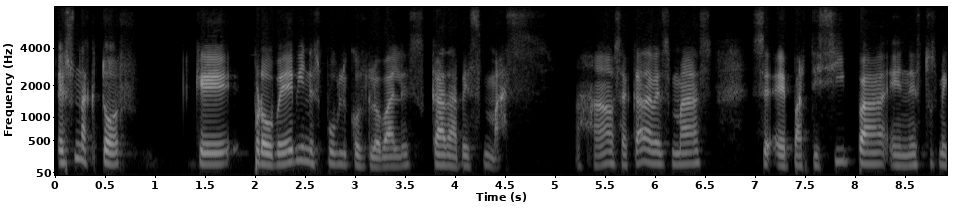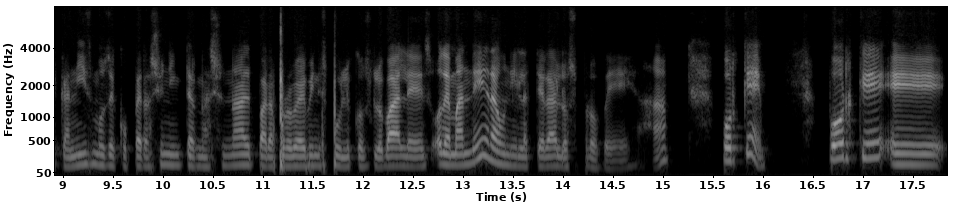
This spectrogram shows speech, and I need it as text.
es un actor que provee bienes públicos globales cada vez más Ajá, o sea, cada vez más se, eh, participa en estos mecanismos de cooperación internacional para proveer bienes públicos globales o de manera unilateral los provee. Ajá. ¿Por qué? Porque eh,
